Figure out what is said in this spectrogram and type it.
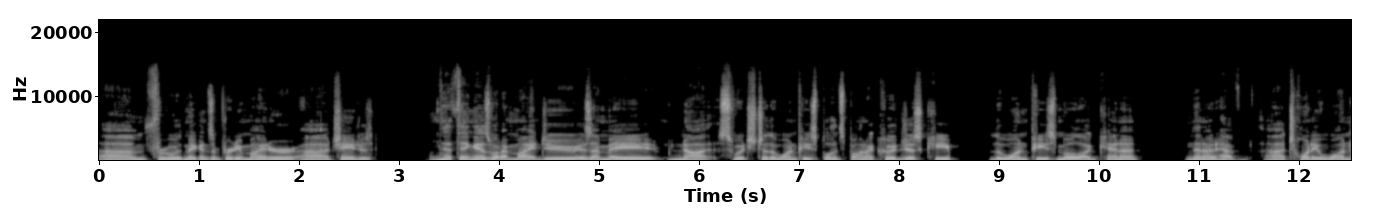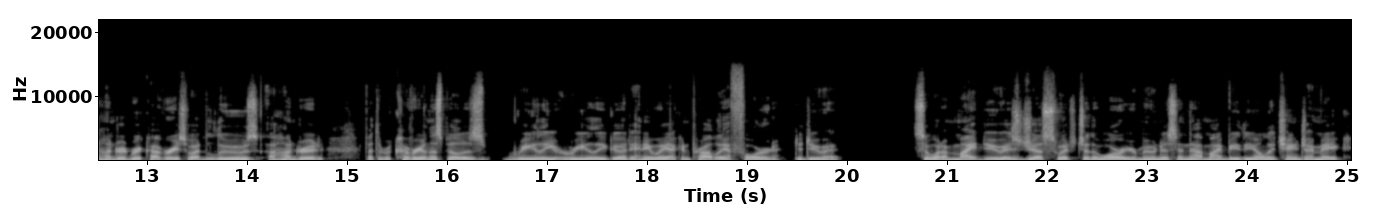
Um, for with making some pretty minor uh, changes. The thing is, what I might do is I may not switch to the One Piece Blood Spawn. I could just keep the One Piece Molag Kena, and then I'd have uh, 2100 recovery, so I'd lose 100. But the recovery on this build is really, really good anyway. I can probably afford to do it. So what I might do is just switch to the Warrior Mundus, and that might be the only change I make.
